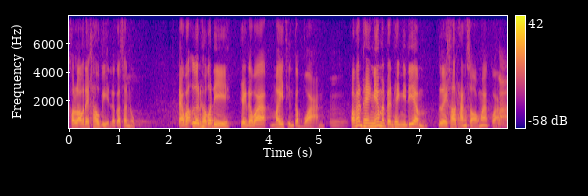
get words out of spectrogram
เขาร้องได้เข้าบีทแล้วก็สนุก แต่ว่าเอื้อนเขาก็ดี เพียงแต่ว่าไม่ถึงกับหวานอืม เพราะงั้นเพลงนี้มันเป็นเพลงมีเดียมเลยเข้าทางสองมากกว่า ว่า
